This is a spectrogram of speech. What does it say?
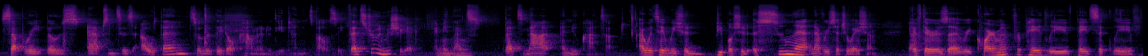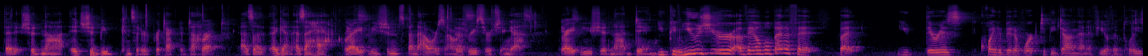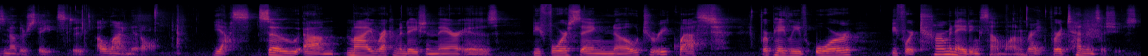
separate those absences out then so that they don't count under the attendance policy. That's true in Michigan. I mean, Mm-hmm. that's, that's not a new concept. I would say we should people should assume that in every situation. If there is a requirement for paid leave, paid sick leave, that it should not it should be considered protected time. Correct. As a again, as a hack, right? Yes. We shouldn't spend hours and hours Yes. researching Yes. that. Right? You should not ding. You can use your available benefit, but you, there is quite a bit of work to be done then if you have employees in other states to align it all. Yes. So um, my recommendation there is before saying no to request for paid leave or before terminating someone Right. for attendance issues.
